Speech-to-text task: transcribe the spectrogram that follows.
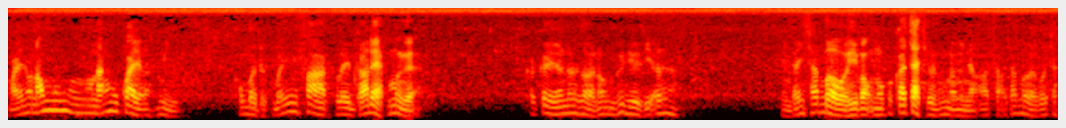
Máy nó nóng nắng quay mình không bật được mấy pha lên cá đẹp mọi người ạ. Các cây nó, giờ nó cứ dìa dĩa thôi mình đánh sát bờ hy vọng nó có cá chạch hơn mà mình đã chảo sát bờ có chặt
